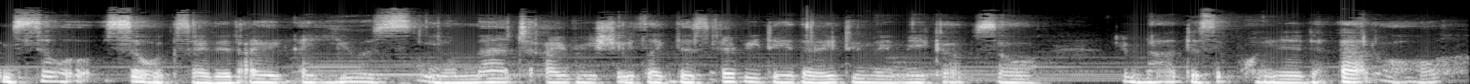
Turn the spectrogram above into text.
I'm still so excited. I, I use, you know, matte ivory shades like this every day that I do my makeup, so I'm not disappointed at all.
